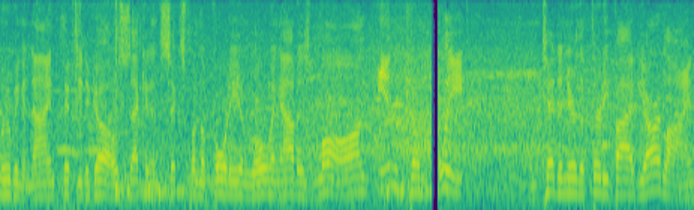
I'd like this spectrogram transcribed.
moving at 9.50 to go, second and six from the 40 and rolling out is long, incomplete, intended near the 35-yard line.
